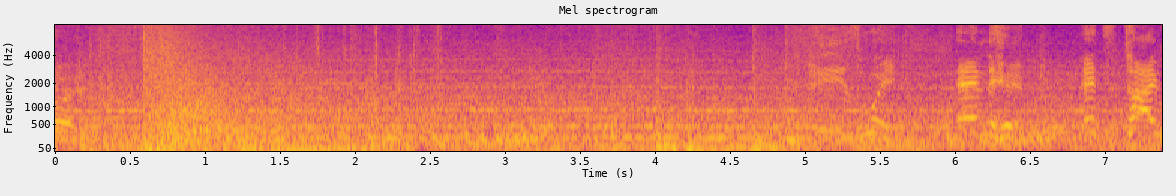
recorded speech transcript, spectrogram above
door. He is weak. End him. It's time.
